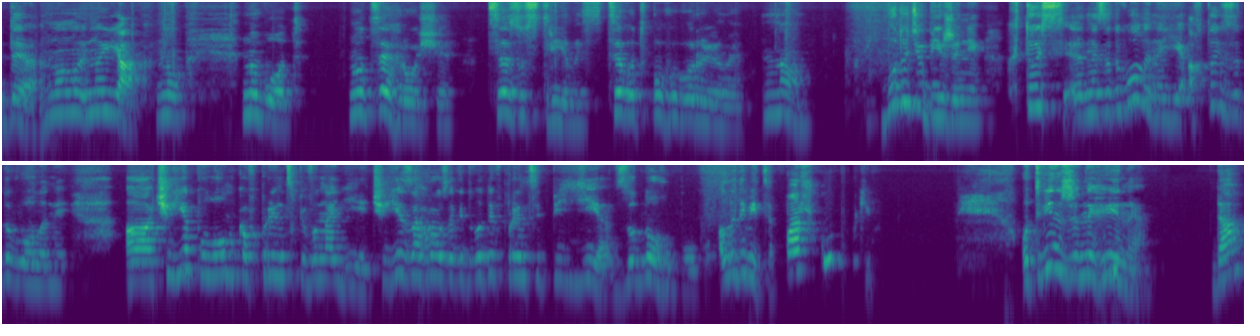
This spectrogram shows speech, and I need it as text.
де? Ну, ну, ну як? Ну, ну от, ну це гроші, це зустрілись, це от поговорили. Ну, будуть обіжені. Хтось е, незадоволений є, а хтось задоволений. А чи є поломка, в принципі, вона є. Чи є загроза від води, в принципі, є з одного боку. Але дивіться, паш кубків, от він же не гине. Да?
